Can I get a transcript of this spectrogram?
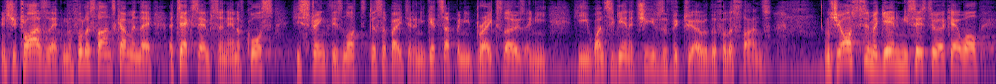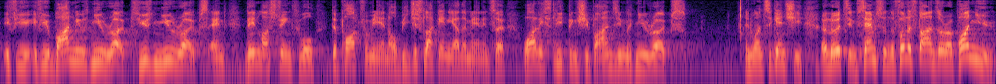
And she tries that. And the Philistines come and they attack Samson. And of course, his strength is not dissipated. And he gets up and he breaks those. And he, he once again achieves a victory over the Philistines. And she asks him again, and he says to her, Okay, well, if you, if you bind me with new ropes, use new ropes, and then my strength will depart from me, and I'll be just like any other man. And so while he's sleeping, she binds him with new ropes. And once again, she alerts him, Samson, the Philistines are upon you.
